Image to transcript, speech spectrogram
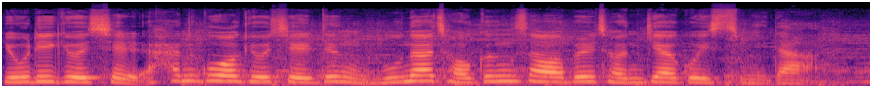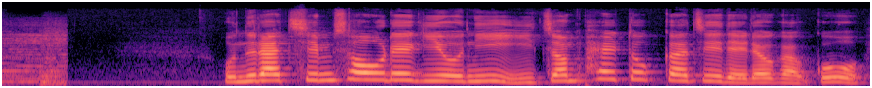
요리 교실, 한국어 교실 등 문화 적응 사업을 전개하고 있습니다. 오늘 아침 서울의 기온이 2.8도까지 내려가고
